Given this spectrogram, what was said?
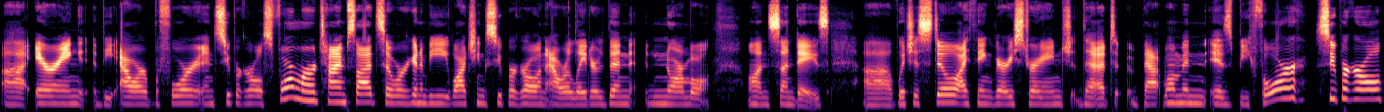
uh, airing the hour before in Supergirl's former time slot. So we're going to be watching Supergirl an hour later than normal on Sundays, uh, which is still, I think, very strange that Batwoman is before Supergirl.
